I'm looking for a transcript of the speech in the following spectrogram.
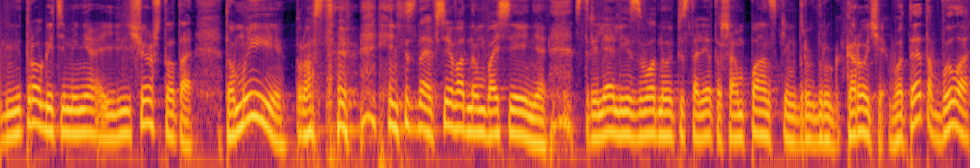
не трогайте меня или еще что-то, то мы просто, я не знаю, все в одном бассейне, стреляли из водного пистолета шампанским друг друга. Короче, вот это было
